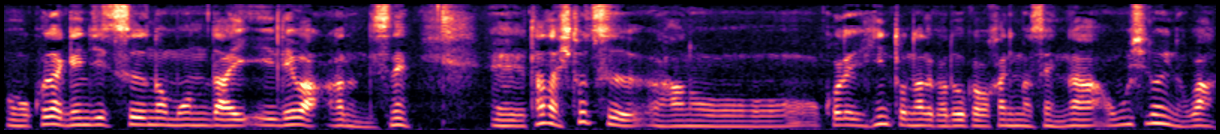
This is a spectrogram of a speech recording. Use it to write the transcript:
これは現実の問題ではあるんですね。えー、ただ一つ、あのこれヒントになるかどうか分かりませんが面白いのは、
